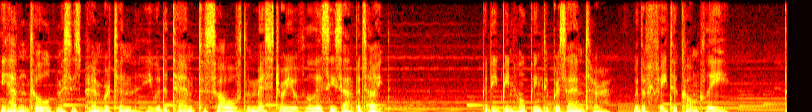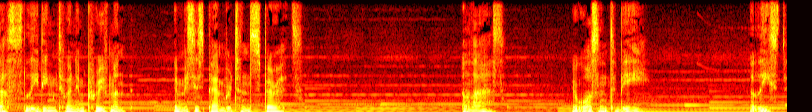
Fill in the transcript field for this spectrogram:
He hadn't told Mrs. Pemberton he would attempt to solve the mystery of Lizzie's appetite, but he'd been hoping to present her with a fait accompli, thus leading to an improvement in Mrs. Pemberton's spirits. Alas, it wasn't to be. At least,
